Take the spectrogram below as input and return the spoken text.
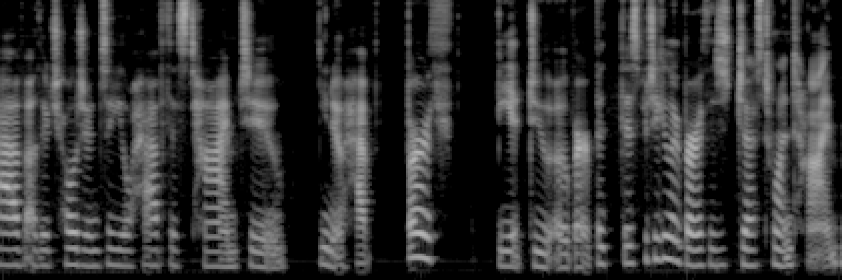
have other children so you'll have this time to you know have birth be a do over, but this particular birth is just one time.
